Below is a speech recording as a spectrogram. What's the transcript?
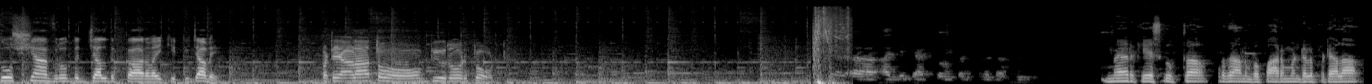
ਦੋਸ਼ੀਆਂ ਵਿਰੁੱਧ ਜਲਦ ਕਾਰਵਾਈ ਕੀਤੀ ਜਾਵੇ। ਪਟਿਆਲਾ ਤੋਂ ਬਿਊਰੋ ਰਿਪੋਰਟ। ਮੈਂ ਰਕੇਸ਼ ਗੁਪਤਾ, ਪ੍ਰਧਾਨ ਵਪਾਰ ਮੰਡਲ ਪਟਿਆਲਾ।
